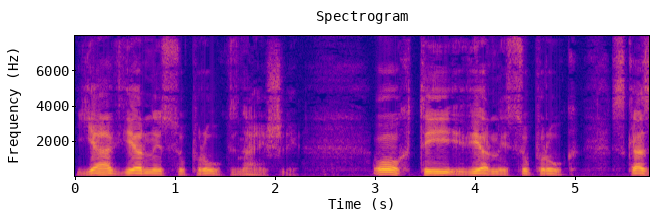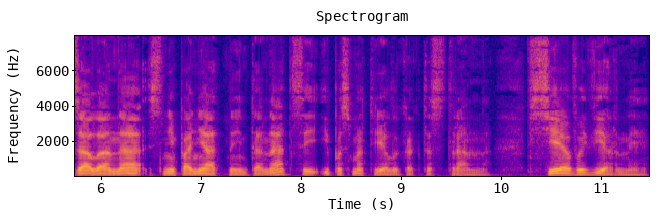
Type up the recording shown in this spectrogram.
Я верный супруг, знаешь ли. Ох ты, верный супруг, сказала она с непонятной интонацией и посмотрела как-то странно. Все вы верные.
